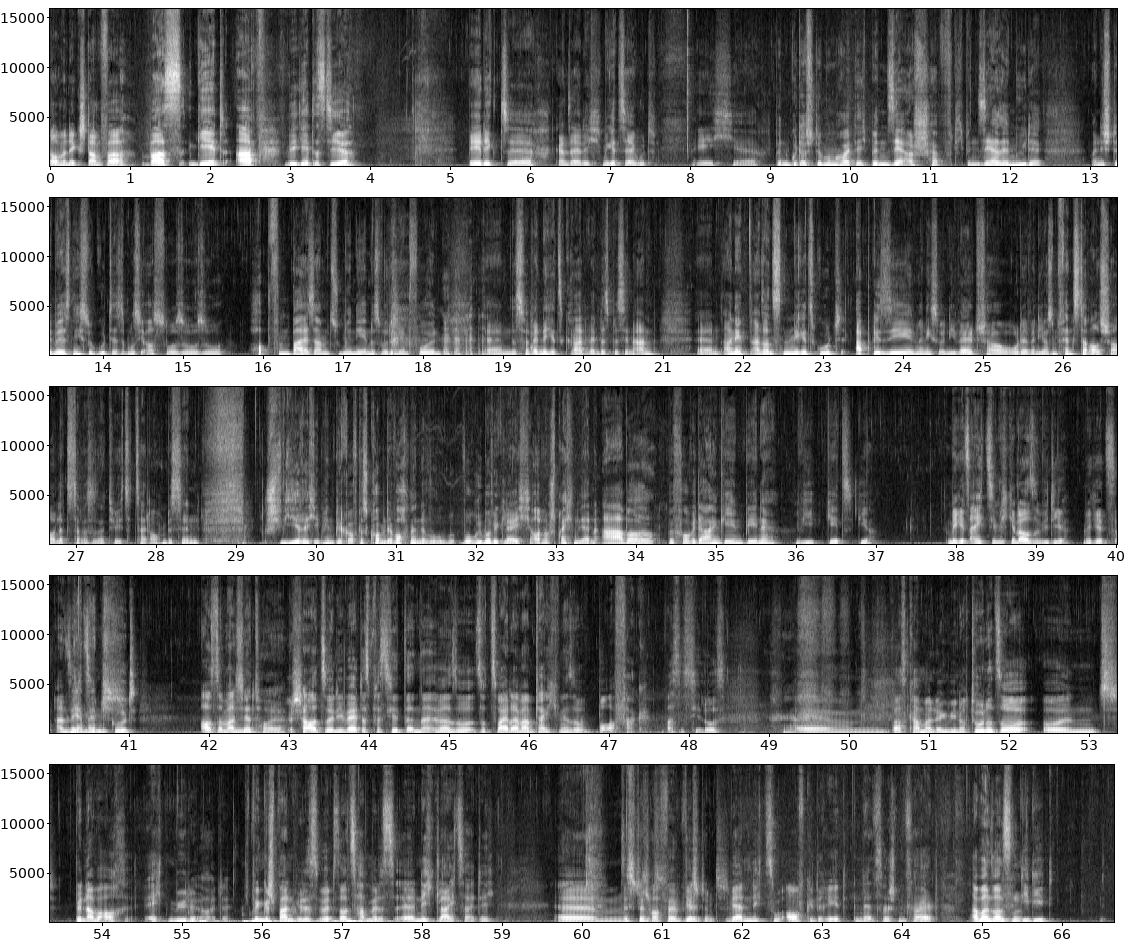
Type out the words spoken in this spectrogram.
Dominik Stampfer, was geht ab? Wie geht es dir? Benedikt, äh, ganz ehrlich, mir geht's sehr gut. Ich äh, bin in guter Stimmung heute. Ich bin sehr erschöpft. Ich bin sehr, sehr müde. Meine Stimme ist nicht so gut. Deshalb muss ich auch so, so, so Hopfenbalsam zu mir nehmen. Das wurde mir empfohlen. ähm, das verwende ich jetzt gerade, wende das ein bisschen an. Ähm, ah ne, ansonsten mir geht's gut. Abgesehen, wenn ich so in die Welt schaue oder wenn ich aus dem Fenster rausschaue. Letzteres ist natürlich zurzeit auch ein bisschen schwierig im Hinblick auf das kommende Wochenende, wor worüber wir gleich auch noch sprechen werden. Aber bevor wir dahin gehen, Bene, wie geht's dir? Mir geht's eigentlich ziemlich genauso wie dir. Mir geht's an sich ja, ziemlich gut. Außer man ja schaut so in die Welt, das passiert dann immer so, so zwei, dreimal am Tag. Ich mir so, boah, fuck, was ist hier los? Ja. Ähm, was kann man irgendwie noch tun und so. Und bin aber auch echt müde heute. Ich bin gespannt, wie das wird. Sonst haben wir das äh, nicht gleichzeitig. Ähm, das stimmt. Ich hoffe, wir werden nicht zu aufgedreht in der Zwischenzeit. Aber ansonsten. Die, die,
